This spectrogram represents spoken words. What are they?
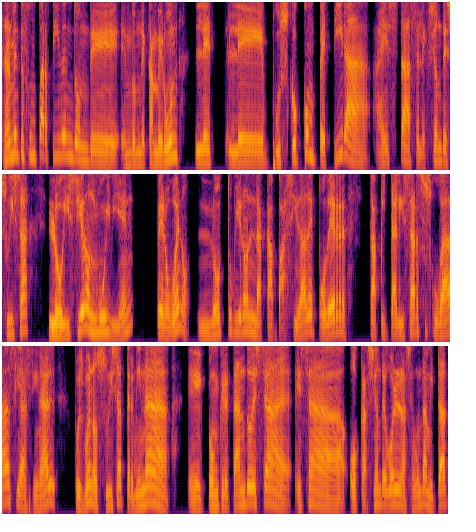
realmente fue un partido en donde, en donde Camerún le, le buscó competir a, a esta selección de Suiza, lo hicieron muy bien, pero bueno, no tuvieron la capacidad de poder capitalizar sus jugadas y al final, pues bueno, Suiza termina eh, concretando esa, esa ocasión de gol en la segunda mitad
